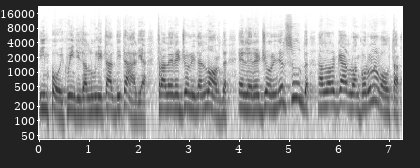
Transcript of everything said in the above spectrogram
in poi, quindi dall'unità d'Italia, tra le regioni del nord e le regioni del sud, allargarlo ancora una volta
